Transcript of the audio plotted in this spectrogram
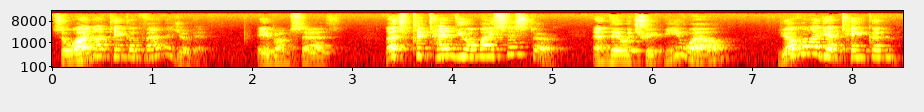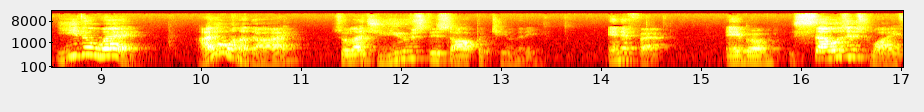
So why not take advantage of it? Abraham says, Let's pretend you're my sister, and they will treat me well. You're going to get taken either way. I don't want to die, so let's use this opportunity. In effect, Abram sells his wife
